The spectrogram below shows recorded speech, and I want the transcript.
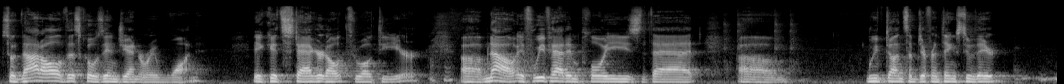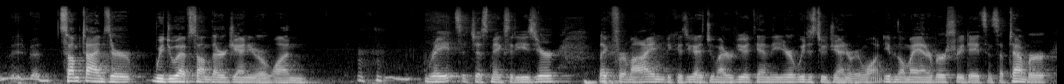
So not all of this goes in January 1. It gets staggered out throughout the year. Um, Now, if we've had employees that, um, we've done some different things to, they're, sometimes they're, we do have some that are January 1 rates, it just makes it easier. Like for mine, because you guys do my review at the end of the year, we just do January one, even though my anniversary date's in September,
